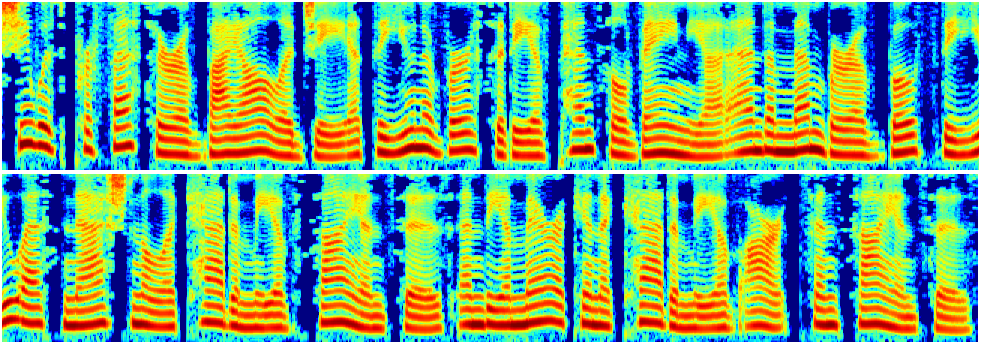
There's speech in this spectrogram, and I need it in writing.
She was professor of biology at the University of Pennsylvania and a member of both the U.S. National Academy of Sciences and the American Academy of Arts and Sciences.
